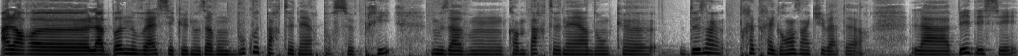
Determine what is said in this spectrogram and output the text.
alors la bonne nouvelle, c'est que nous avons beaucoup de partenaires pour ce prix. Nous avons comme partenaires donc deux très très grands incubateurs, la BDC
